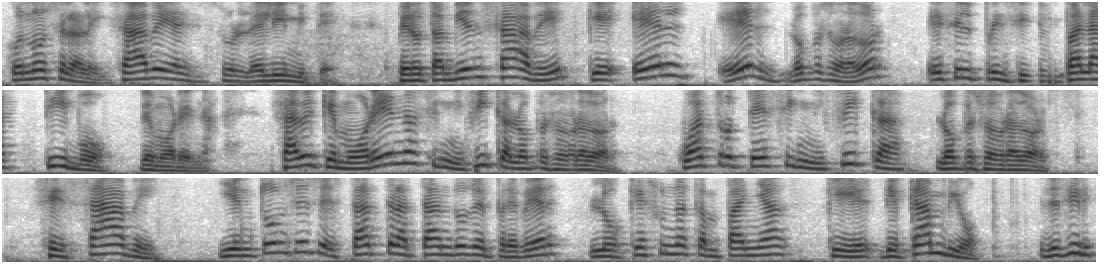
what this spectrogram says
conoce la ley, sabe el límite, pero también sabe que él, él, López Obrador, es el principal activo de Morena. Sabe que Morena significa López Obrador, 4T significa López Obrador. Se sabe y entonces está tratando de prever lo que es una campaña que, de cambio. Es decir,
